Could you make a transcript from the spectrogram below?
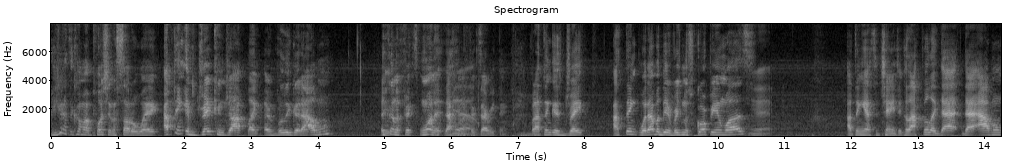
he has to come out push in a subtle way. I think if Drake can drop like a really good album, it's gonna fix one. it- That's Yeah. gonna fix everything. But I think it's Drake. I think whatever the original Scorpion was, Yeah. I think he has to change it because I feel like that that album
